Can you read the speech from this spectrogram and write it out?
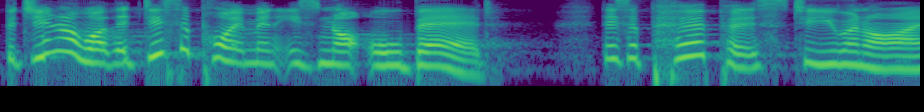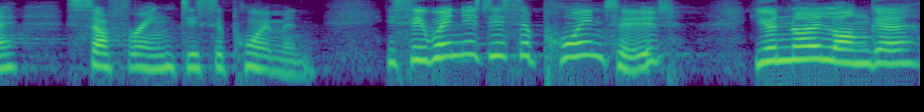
but do you know what? That disappointment is not all bad. There's a purpose to you and I suffering disappointment. You see, when you're disappointed, you're no longer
